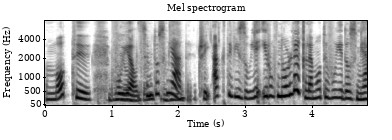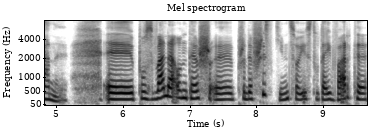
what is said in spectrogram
motywującym do mhm. zmiany. Mhm. Czyli aktywizuje i równolegle motywuje do zmiany. Pozwala on też przede wszystkim, co jest tutaj warte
